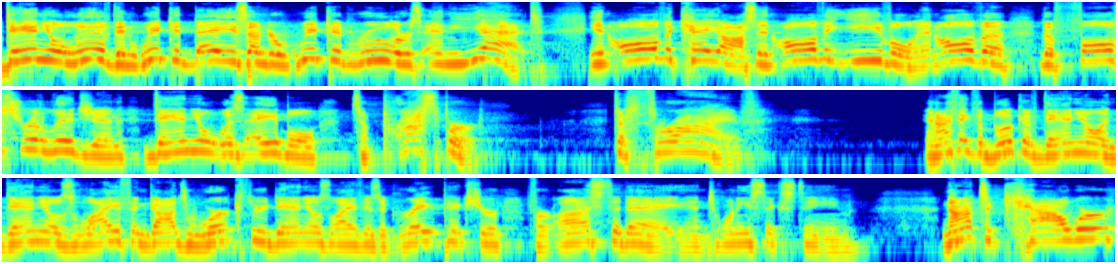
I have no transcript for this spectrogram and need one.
Daniel lived in wicked days under wicked rulers, and yet in all the chaos, in all the evil, in all the, the false religion, Daniel was able to prosper, to thrive. And I think the book of Daniel and Daniel's life and God's work through Daniel's life is a great picture for us today in 2016. Not to cower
